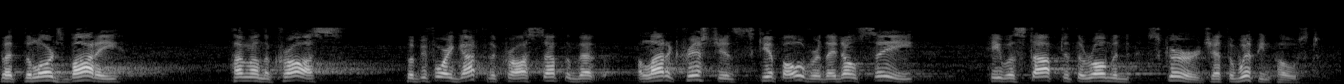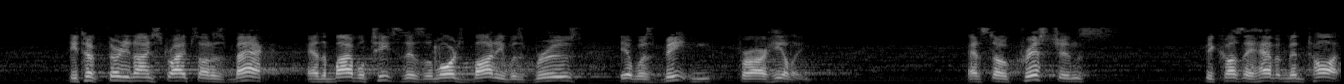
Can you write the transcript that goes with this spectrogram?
but the Lord's body hung on the cross, but before he got to the cross, something that a lot of Christians skip over, they don't see, he was stopped at the Roman scourge, at the whipping post. He took 39 stripes on his back, and the Bible teaches us the Lord's body was bruised, it was beaten for our healing. And so Christians, because they haven't been taught,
